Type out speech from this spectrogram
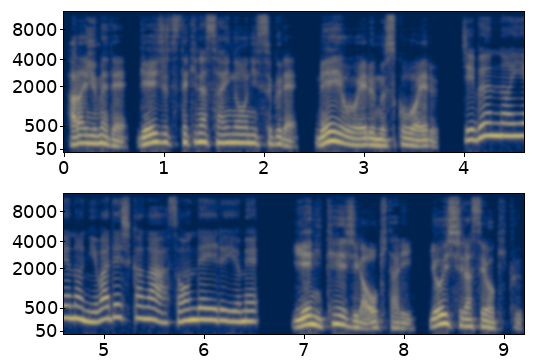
原夢で芸術的な才能に優れ、名誉を得る息子を得る。自分の家の庭で鹿が遊んでいる夢。家に刑事が起きたり、良い知らせを聞く。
